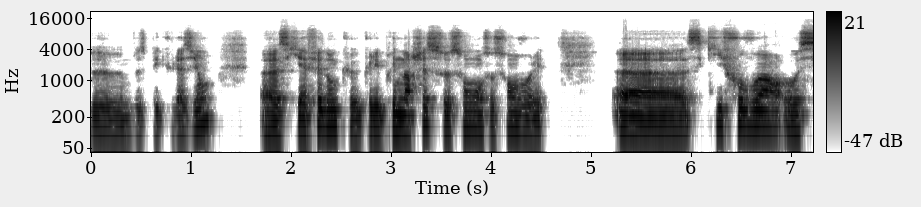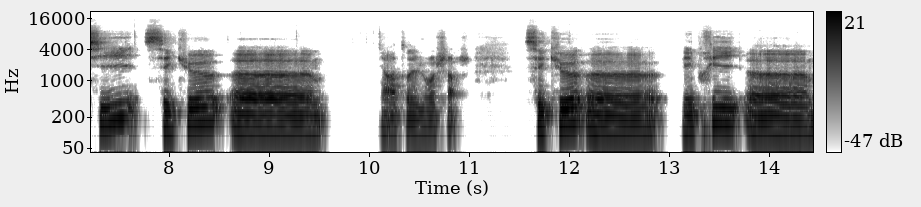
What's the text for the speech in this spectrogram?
de, de spéculation, euh, ce qui a fait donc que, que les prix de marché se sont se sont envolés. Euh, ce qu'il faut voir aussi, c'est que euh, attendez, je recherche, c'est que euh, les prix euh,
